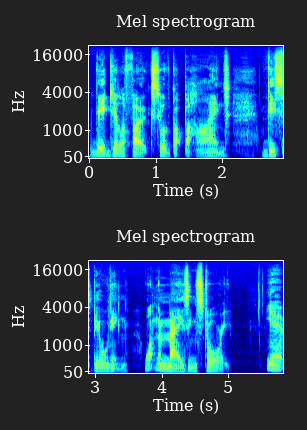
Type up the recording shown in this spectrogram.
regular folks who have got behind this building. What an amazing story. Yeah.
